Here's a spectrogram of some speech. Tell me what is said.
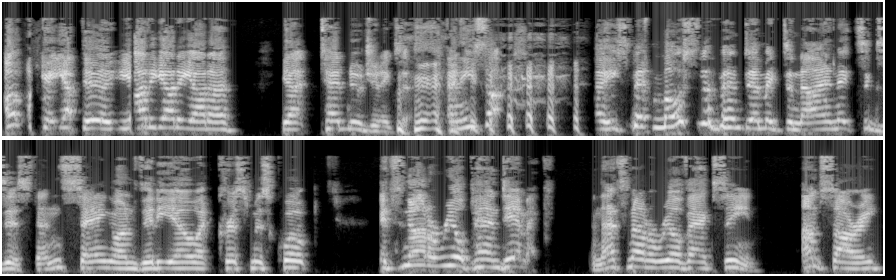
Oh, okay, yeah, uh, yada yada yada. Yeah, Ted Nugent exists, and he sucks. Uh, he spent most of the pandemic denying its existence, saying on video at Christmas, "quote It's not a real pandemic, and that's not a real vaccine. I'm sorry,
